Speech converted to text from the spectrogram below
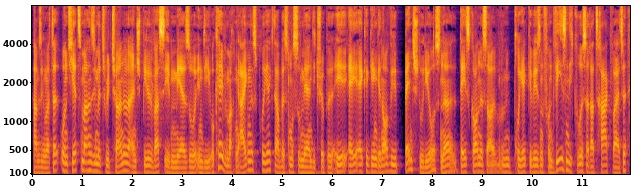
haben sie gemacht. Und jetzt machen sie mit Returnal ein Spiel, was eben mehr so in die, okay, wir machen ein eigenes Projekt, aber es muss so mehr in die AAA-Ecke gehen, genau wie Band Studios. Ne? Days Gone ist ein Projekt gewesen von wesentlich größerer Tragweite. Das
